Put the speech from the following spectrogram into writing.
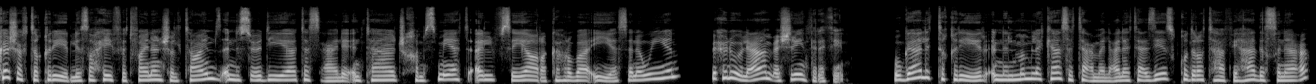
كشف تقرير لصحيفة فاينانشال تايمز أن السعودية تسعى لإنتاج 500 ألف سيارة كهربائية سنوياً بحلول عام 2030 وقال التقرير أن المملكة ستعمل على تعزيز قدرتها في هذه الصناعة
